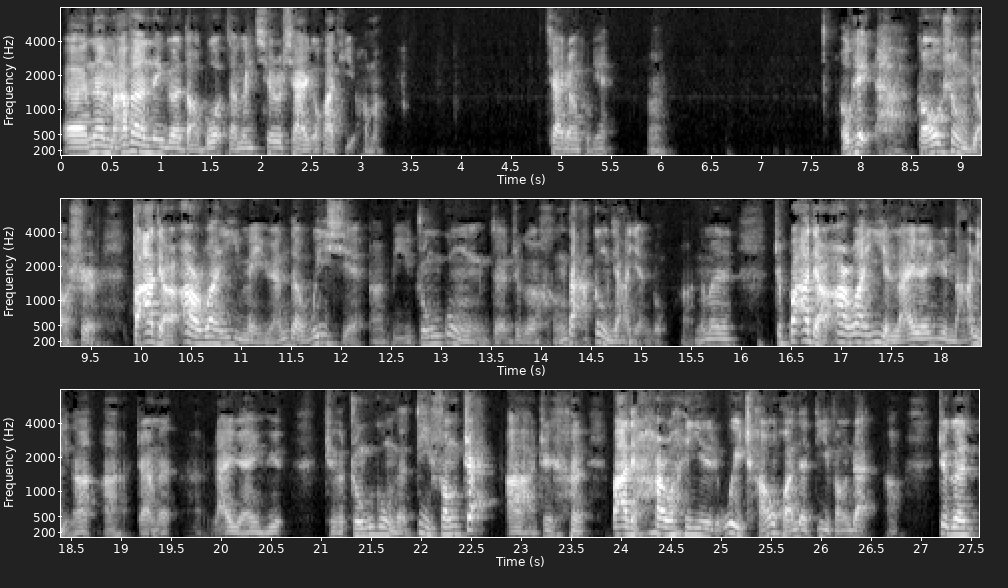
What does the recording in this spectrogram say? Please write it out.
呃，那麻烦那个导播，咱们切入下一个话题好吗？下一张图片，OK 啊，高盛表示，八点二万亿美元的威胁啊，比中共的这个恒大更加严重啊。那么，这八点二万亿来源于哪里呢？啊，战友们，来源于这个中共的地方债啊。这个 八点二万亿未偿还的地方债啊，这个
